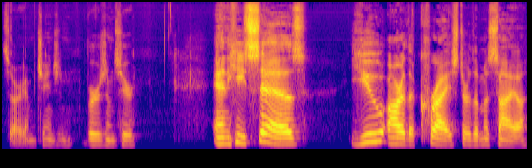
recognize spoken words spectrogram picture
Sorry, I'm changing versions here. And he says, You are the Christ or the Messiah,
